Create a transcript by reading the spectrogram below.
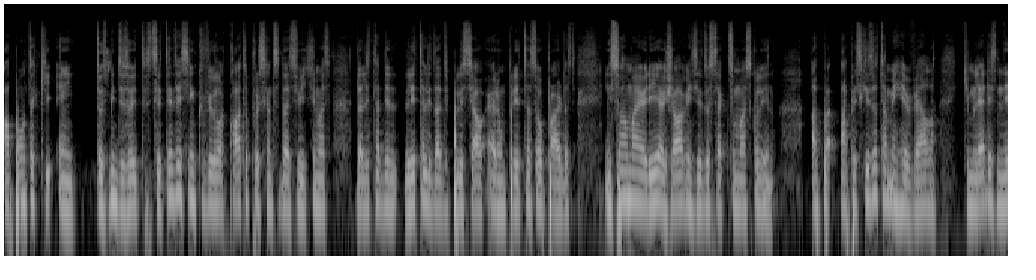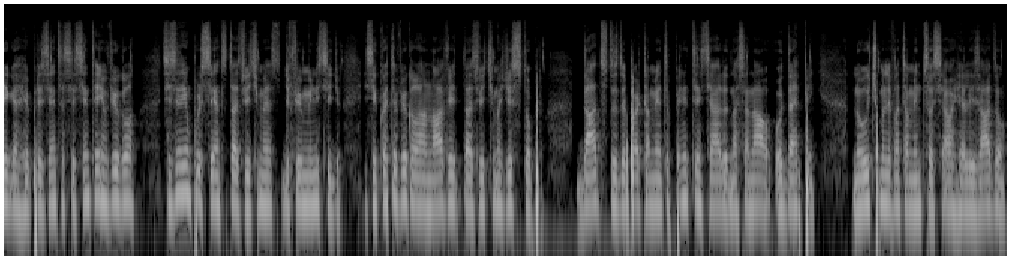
aponta que em 2018, 75,4% das vítimas da letalidade policial eram pretas ou pardas, em sua maioria jovens e do sexo masculino. A, a pesquisa também revela que mulheres negras representam 61,61% 61 das vítimas de feminicídio e 50,9% das vítimas de estupro. Dados do Departamento Penitenciário Nacional, o DEPEN, no último levantamento social realizado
